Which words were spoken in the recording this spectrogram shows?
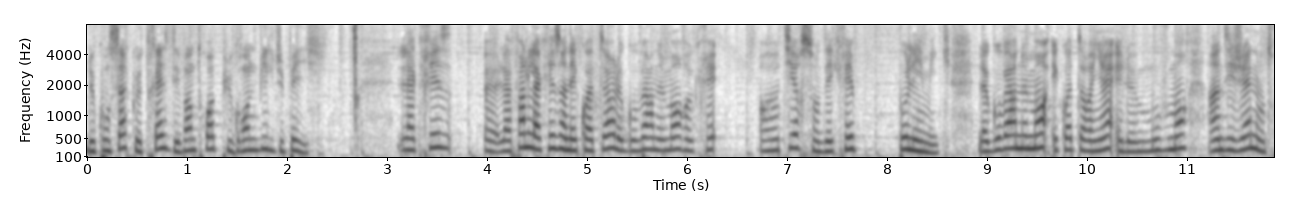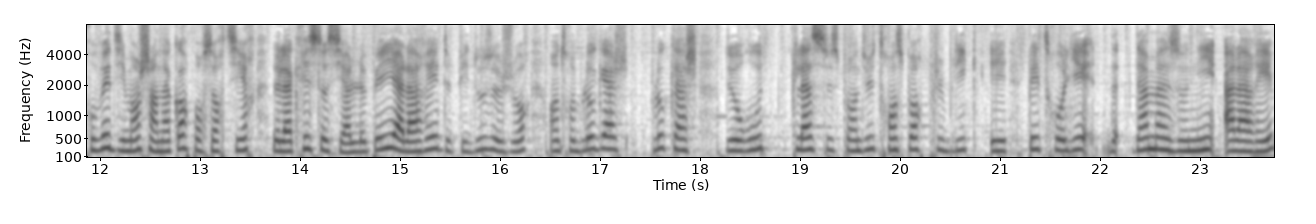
ne concerne que 13 des 23 plus grandes villes du pays. La, crise, euh, la fin de la crise en Équateur, le gouvernement retire son décret polémique. Le gouvernement équatorien et le mouvement indigène ont trouvé dimanche un accord pour sortir de la crise sociale. Le pays à l'arrêt depuis 12 jours entre blocage, de routes, classe suspendue, transport public et pétrolier d'Amazonie à l'arrêt,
